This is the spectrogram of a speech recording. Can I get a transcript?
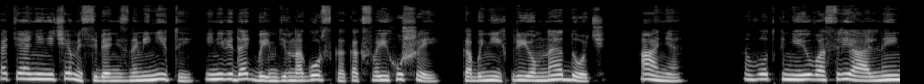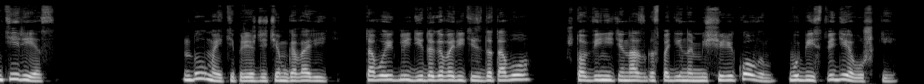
Хотя они ничем из себя не знамениты, и не видать бы им Дивногорска, как своих ушей, кабы не их приемная дочь, Аня. Вот к ней у вас реальный интерес. Думайте, прежде чем говорить. Того и гляди, договоритесь до того, что обвините нас с господином Мещеряковым в убийстве девушки.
